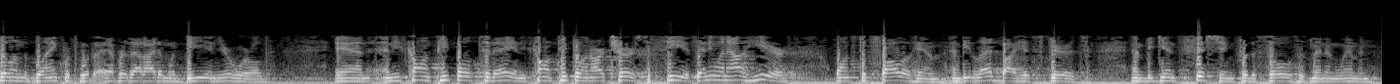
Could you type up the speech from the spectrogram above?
fill in the blank with whatever that item would be in your world. And, and he's calling people today, and he's calling people in our church to see if anyone out here wants to follow him and be led by his Spirit and begin fishing for the souls of men and women.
